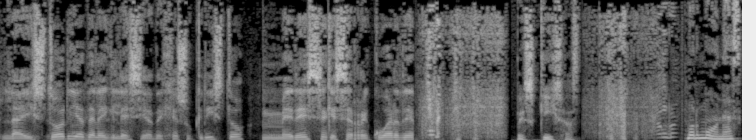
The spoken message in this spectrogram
La historia de la Iglesia de Jesucristo merece que se recuerde. Pesquisas. Mormonas.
